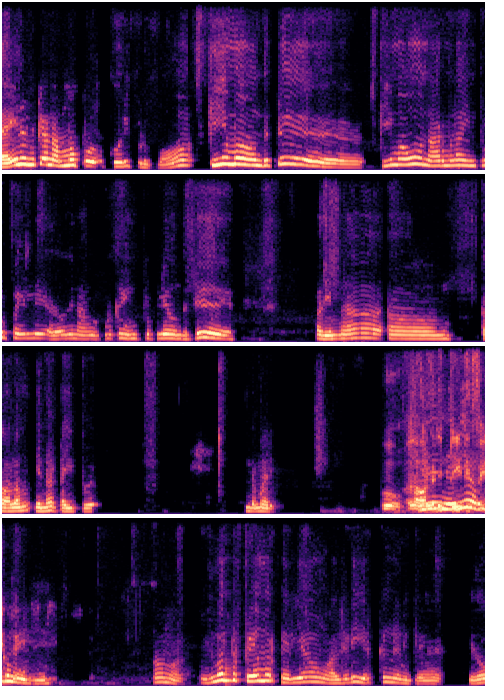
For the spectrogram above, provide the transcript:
டைனமிக்கா நம்ம கொரி கொடுப்போம். ஸ்கீமா வந்துட்டு ஸ்கீமாவும் நார்மலா இன்புட் ஃபைல்லே அதாவது நாங்க கொடுக்குற இன்புட்லயே வந்துட்டு அது என்ன காலம் என்ன டைப் இந்த மாதிரி. நிறைய ஆமா. இது மாதிரி ஃப்ரேம் ஒர்க் நிறைய அவங்க ஆல்ரெடி இருக்குன்னு நினைக்கிறேன். ஏதோ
